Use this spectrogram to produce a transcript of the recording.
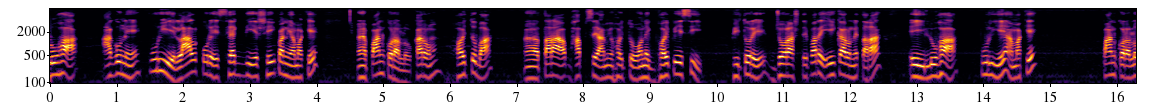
লোহা আগুনে পুড়িয়ে লাল করে সেক দিয়ে সেই পানি আমাকে পান করালো। কারণ হয়তোবা তারা ভাবছে আমি হয়তো অনেক ভয় পেয়েছি, ভিতরে জ্বর আসতে পারে, এই কারণে তারা এই লোহা পুড়িয়ে আমাকে পান করালো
